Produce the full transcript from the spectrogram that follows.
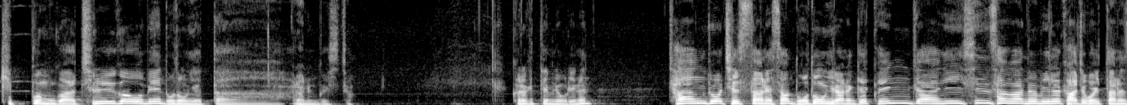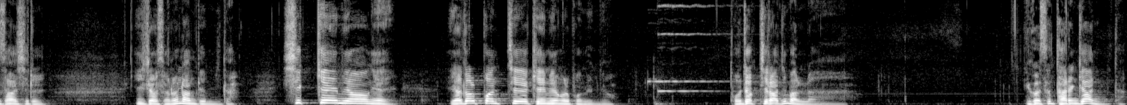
기쁨과 즐거움의 노동이었다라는 것이죠. 그렇기 때문에 우리는 창조 질서 안에서 노동이라는 게 굉장히 신성한 의미를 가지고 있다는 사실을 잊어서는 안 됩니다. 십계명의 여덟 번째 계명을 보면요. 도적질하지 말라. 이것은 다른 게 아닙니다.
